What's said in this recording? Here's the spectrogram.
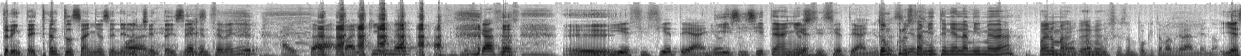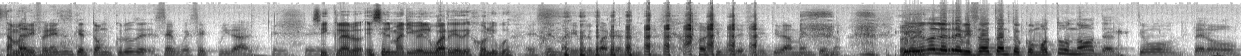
treinta y tantos años, en el Órale, 86. Déjense venir. Ahí está Val Kilmer a sus escasos Eh, 17 años. 17 años. 17 años. Tom Cruise es. también tenía la misma edad. Bueno, No, más, Tom Cruise es un poquito más grande, ¿no? Ya está La más- diferencia es que Tom Cruise, ese güey se cuida. que- que- Sí, claro, es el Maribel Guardia de Hollywood. Es el Maribel Guardia de Hollywood, definitivamente, ¿no? Digo, yo no lo he revisado tanto como tú, ¿no? Yo- pero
